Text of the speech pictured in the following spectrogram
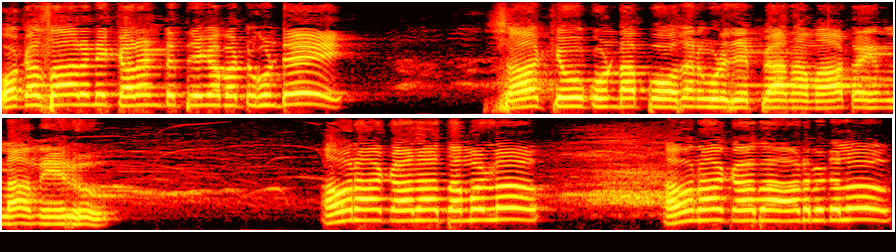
ఒకసారిని కరెంటు తీగ పట్టుకుంటే షాక్ ఇవ్వకుండా పోదని కూడా చెప్పాను ఆ మాట ఇన్లా మీరు. అవునా కాదా తమ్ముళ్ళు? అవునా కాదా ఆడబిడ్డలు?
